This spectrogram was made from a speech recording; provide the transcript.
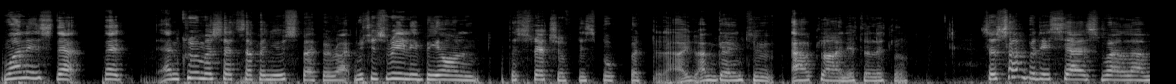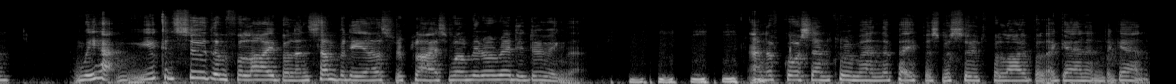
one is that, that Nkrumah sets up a newspaper, right, which is really beyond the stretch of this book, but I, I'm going to outline it a little. So somebody says, well, um, we have you can sue them for libel and somebody else replies well we're already doing that and of course then Nkrumah and the papers were sued for libel again and again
